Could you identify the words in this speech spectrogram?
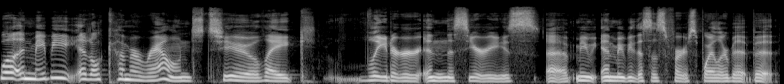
Well, and maybe it'll come around too, like later in the series. Uh, maybe, and maybe this is for a spoiler bit, but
